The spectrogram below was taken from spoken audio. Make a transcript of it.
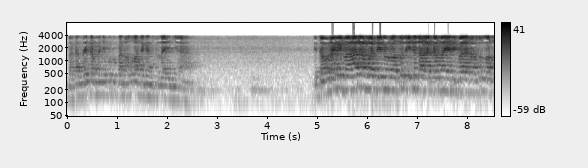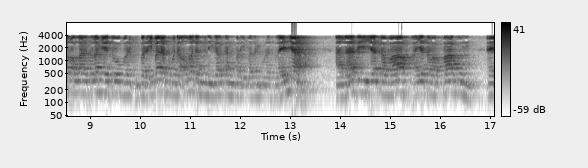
Bahkan mereka menyekutukan Allah dengan selainnya. Kita ulangi bahala wa dinur rasul inilah agama yang dibahas Rasulullah sallallahu alaihi wasallam yaitu beribadah kepada Allah dan meninggalkan peribadatan kepada selainnya. Alladzi yatawaf ayatawaffakum eh,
